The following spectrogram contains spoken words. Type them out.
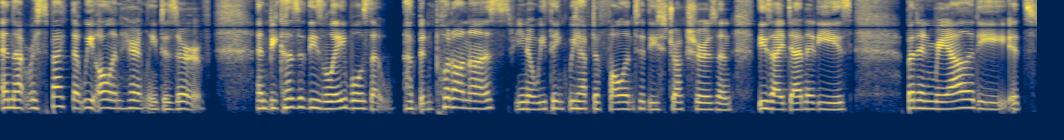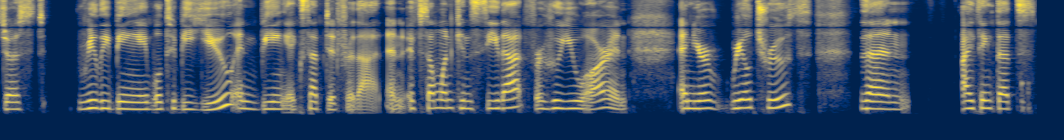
and that respect that we all inherently deserve. And because of these labels that have been put on us, you know, we think we have to fall into these structures and these identities. But in reality, it's just really being able to be you and being accepted for that. And if someone can see that for who you are and and your real truth, then I think that's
